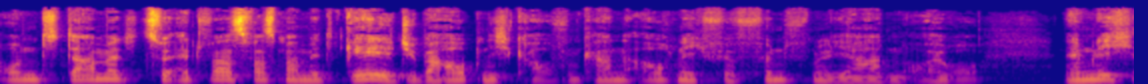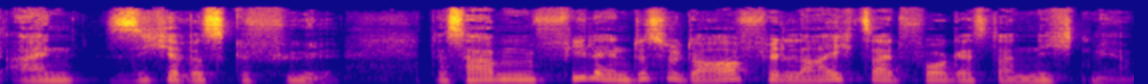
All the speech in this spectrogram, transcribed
und damit zu etwas, was man mit Geld überhaupt nicht kaufen kann, auch nicht für fünf Milliarden Euro, nämlich ein sicheres Gefühl. Das haben viele in Düsseldorf vielleicht seit vorgestern nicht mehr.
